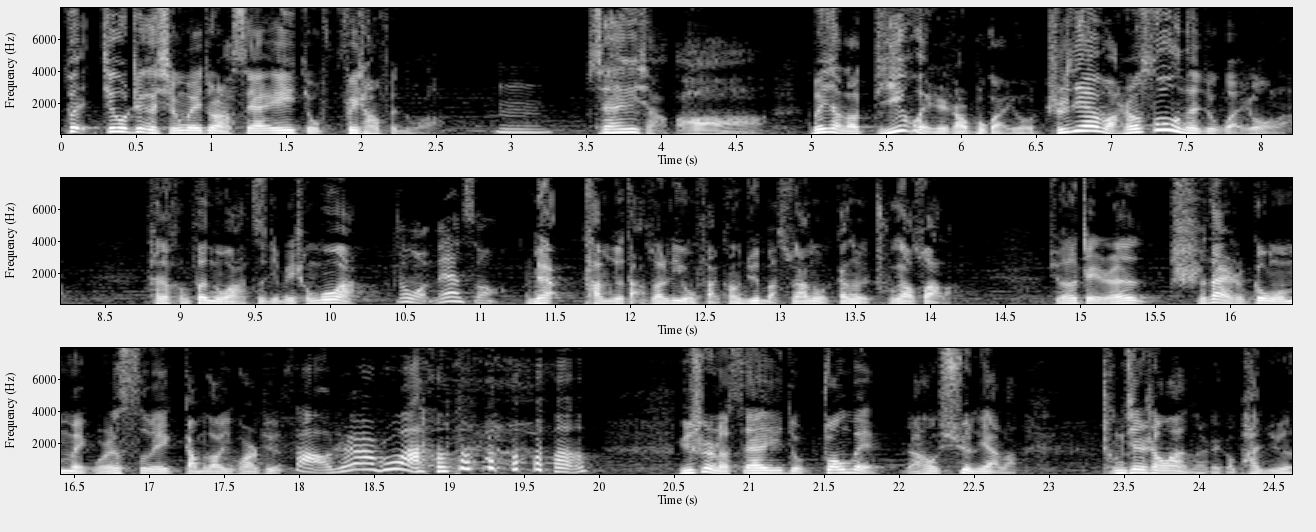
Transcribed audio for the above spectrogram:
对。结果这个行为就让 CIA 就非常愤怒了。嗯，CIA 想哦，没想到诋毁这招不管用，直接往上送他就管用了，他就很愤怒啊，自己没成功啊。那我们也送。没有，他们就打算利用反抗军把苏加诺干脆除掉算了，觉得这人实在是跟我们美国人思维干不到一块儿去。早这样不完了？于是呢，CIA 就装备，然后训练了成千上万的这个叛军，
